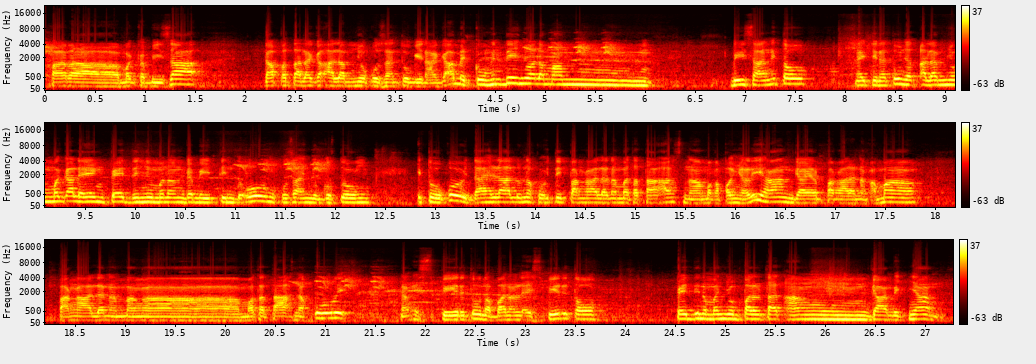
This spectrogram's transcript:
para magkabisa. Dapat talaga alam nyo kung saan ito ginagamit. Kung hindi nyo alam ang bisa nito, na itinatunya at alam nyo magaling, pwede nyo manang gamitin doon kung saan nyo gustong itukoy. Dahil lalo na kung ito'y pangalan ng matataas na makapangyarihan, gaya ng pangalan ng Ama, pangalan ng mga matataas na uri ng espiritu, na banal na espiritu, pwede naman yung palitan ang gamit niyan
